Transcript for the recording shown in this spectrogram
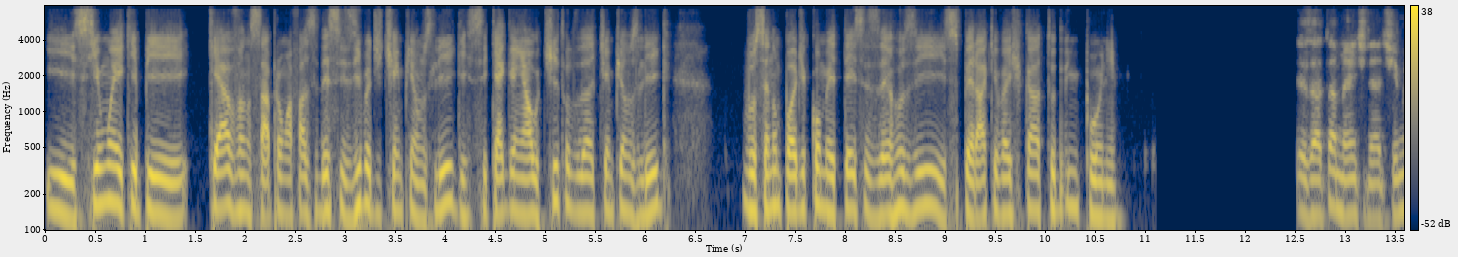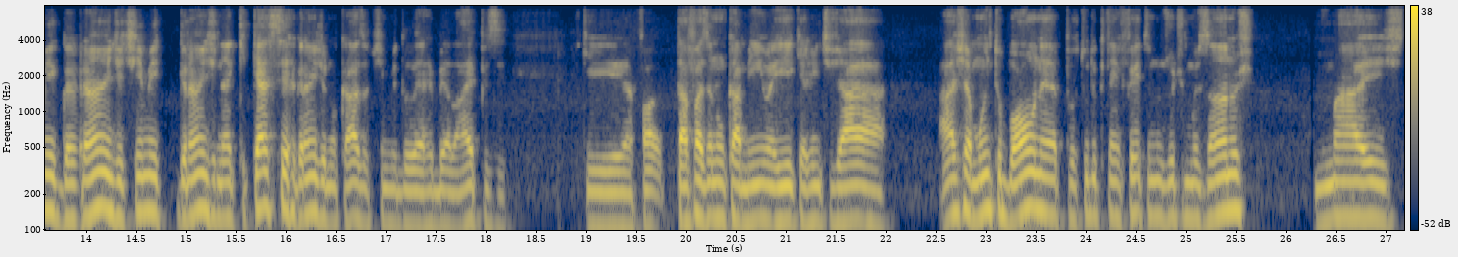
E se uma equipe quer avançar para uma fase decisiva de Champions League, se quer ganhar o título da Champions League, você não pode cometer esses erros e esperar que vai ficar tudo impune. Exatamente, né? Time grande, time grande, né? Que quer ser grande, no caso, o time do RB Leipzig, que tá fazendo um caminho aí que a gente já acha muito bom, né? Por tudo que tem feito nos últimos anos, mas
